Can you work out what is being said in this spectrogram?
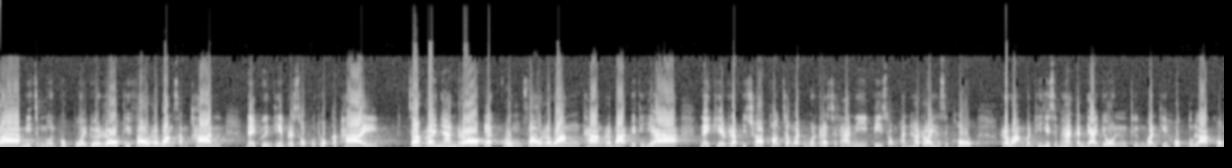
ว่ามีจำนวนผู้ป่วยด้วยโรคที่เฝ้าระวังสำคัญ ในพื้นที่ประสบอุทกภัย จากรายงานโรคและกลุ่มเฝ้าระวังทางระบาดวิทยา ในเขตรับผิดชอบของจังหวัดอุบลราชธานีปี 2556 ระหว่างวันที่ 25 กันยายน ถึงวันที่ 6 ตุลาคม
